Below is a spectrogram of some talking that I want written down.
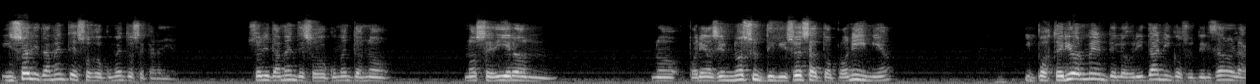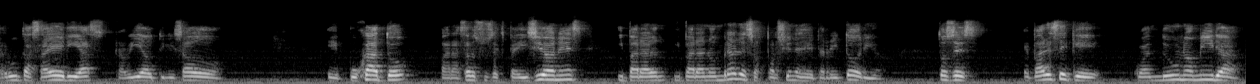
Insólitamente esos documentos se perdieron. Insólitamente esos documentos no, no se dieron, no, podríamos decir, no se utilizó esa toponimia. Y posteriormente los británicos utilizaron las rutas aéreas que había utilizado eh, Pujato para hacer sus expediciones y para, y para nombrar esas porciones de territorio. Entonces, me parece que cuando uno mira,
